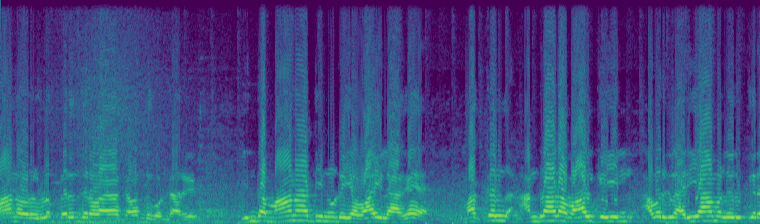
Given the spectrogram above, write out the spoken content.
மாணவர்களும் பெருந்திரளாக கலந்து கொண்டார்கள். இந்த மாநாட்டினுடைய வாயிலாக மக்கள் அன்றாட வாழ்க்கையில் அவர்கள் அறியாமல் இருக்கிற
